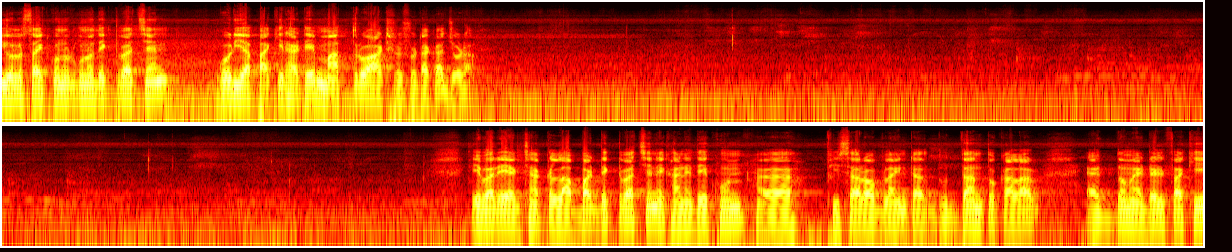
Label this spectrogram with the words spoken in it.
ইয়েলো সাইড কোনোরগুলো দেখতে পাচ্ছেন। গড়িয়া পাখির হাটে মাত্র আঠেরোশো টাকা জোড়া। এবারে এক ঝাঁক লাভবার দেখতে পাচ্ছেন, এখানে দেখুন ফিসার অফলাইনটা দুর্দান্ত কালার, একদম অ্যাডাল্ট পাখি।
